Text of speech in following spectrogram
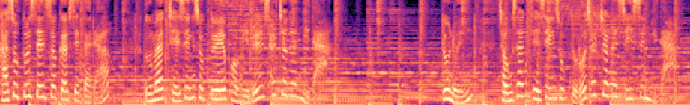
가속도 센서 값에 따라 음악 재생 속도의 범위를 설정합니다. 또는 정상 재생 속도로 설정할 수 있습니다.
